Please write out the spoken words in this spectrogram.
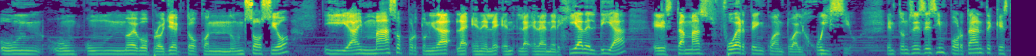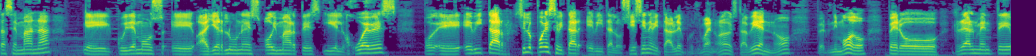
un, un, nuevo proyecto con un socio y hay más oportunidad en, la, energía del día está más fuerte en cuanto al juicio. Entonces es importante que esta semana eh, cuidemos eh, ayer lunes, hoy martes y el jueves eh, evitar, si lo puedes evitar, evítalo. Si es inevitable, pues bueno, está bien, ¿no? Pero, ni modo, pero realmente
